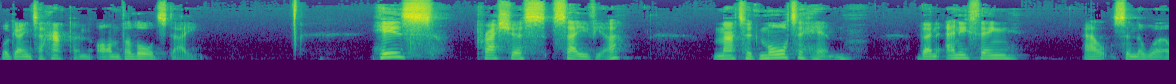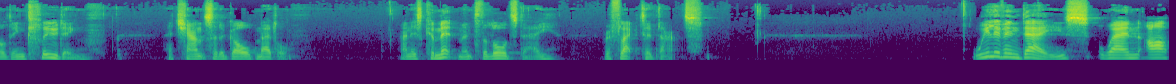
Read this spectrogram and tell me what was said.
were going to happen on the Lord's Day. His precious Saviour mattered more to him than anything else in the world, including a chance at a gold medal and his commitment to the Lord's Day reflected that. We live in days when our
